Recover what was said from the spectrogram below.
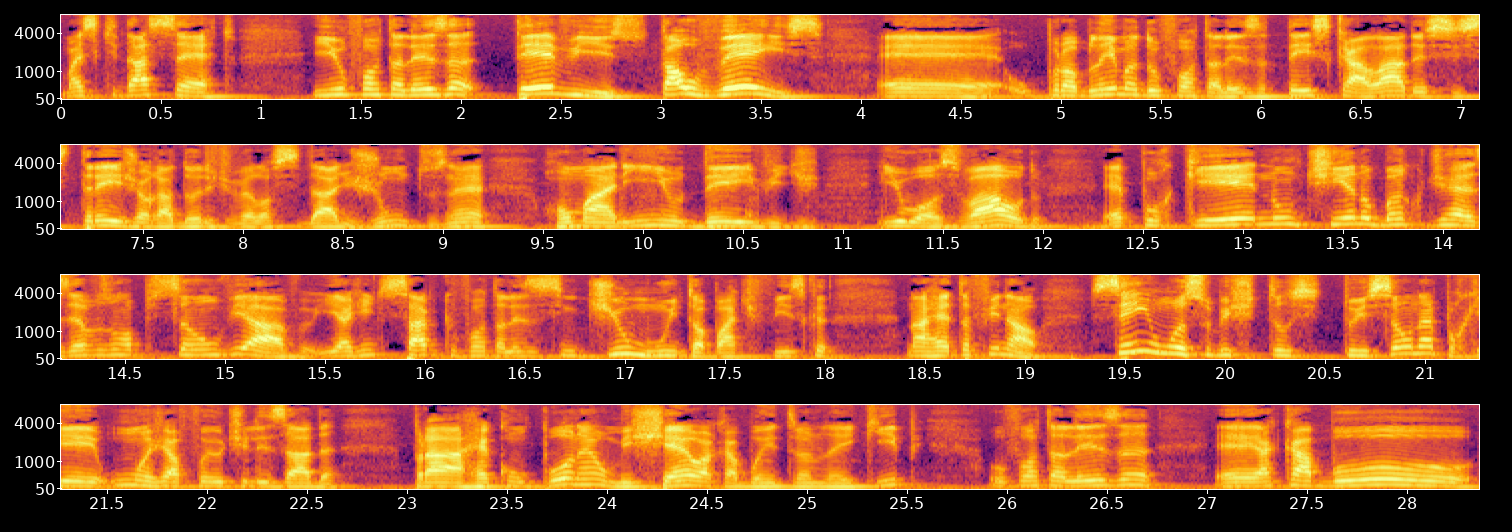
mas que dá certo. E o Fortaleza teve isso. Talvez é, o problema do Fortaleza ter escalado esses três jogadores de velocidade juntos, né? Romarinho, David e o Oswaldo, é porque não tinha no banco de reservas uma opção viável. E a gente sabe que o Fortaleza sentiu muito a parte física na reta final. Sem uma substituição, né? Porque uma já foi utilizada para recompor, né? O Michel acabou entrando na equipe. O Fortaleza é, acabou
